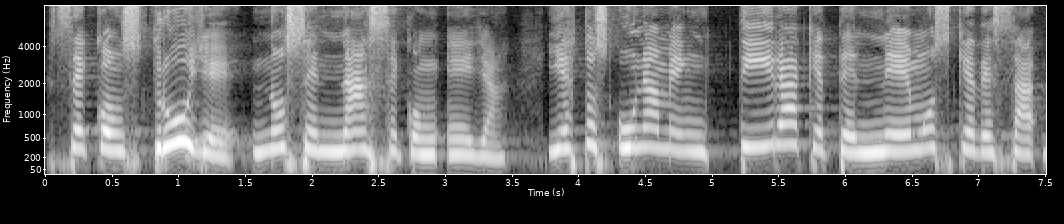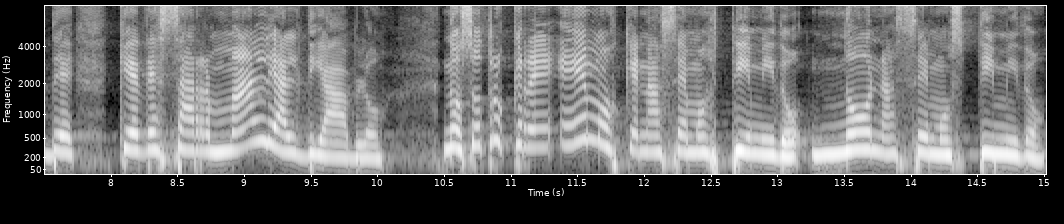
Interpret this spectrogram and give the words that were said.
se construye, no se nace con ella. Y esto es una mentira que tenemos que, desarmarle al diablo. Nosotros creemos que nacemos tímidos, no nacemos tímidos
